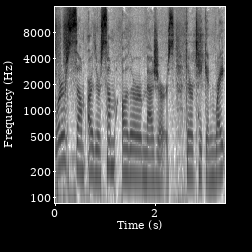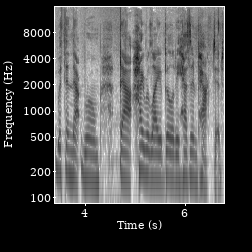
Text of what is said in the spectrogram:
what are some are there some other measures that are taken right within that room that high reliability has impacted?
